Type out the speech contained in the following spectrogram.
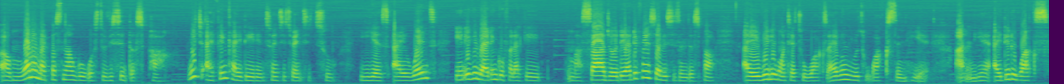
Um, one of my personal goals was to visit the spa which I think I did in 2022 yes I went in even though I didn't go for like a massage or there are different services in the spa I really wanted to wax. I even wrote wax in here. And yeah I did wax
